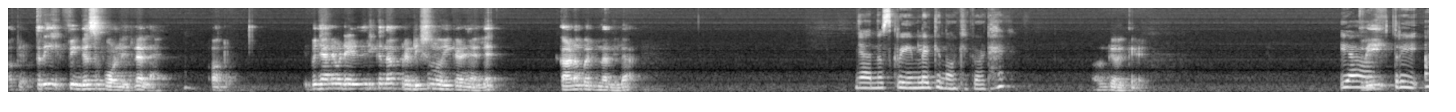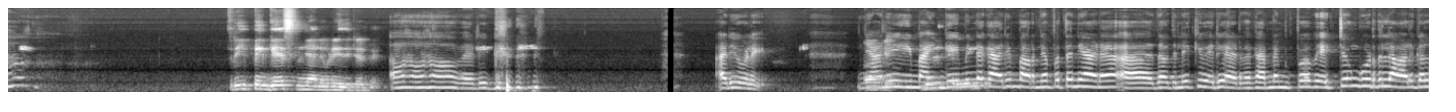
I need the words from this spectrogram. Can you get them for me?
okay three fingers fold അല്ലേ? ഓക്കെ ഇപ്പൊ ഞാൻ ഇവിടെ എഴുതിയിരിക്കുന്ന പ്രഡിക്ഷൻ നോക്കിക്കഴിഞ്ഞാൽ കാണാൻ പറ്റുന്നില്ല ഞാൻ സ്ക്രീനിലേക്ക് നോക്കിക്കോട്ടെ. ഓക്കെ ഓക്കെ. ത്രീ ഞാൻ ഇവിടെ എഴുതിയിട്ടുണ്ട്. വെരി ഗുഡ് അടിപൊളി. ഞാൻ ഈ മൈൻഡ് ഗെയിമിന്റെ കാര്യം പറഞ്ഞപ്പോൾ തന്നെയാണ് അത് ഇത് അതിലേക്ക് വരികയായിരുന്നു കാരണം ഇപ്പോൾ ഏറ്റവും കൂടുതൽ ആളുകൾ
